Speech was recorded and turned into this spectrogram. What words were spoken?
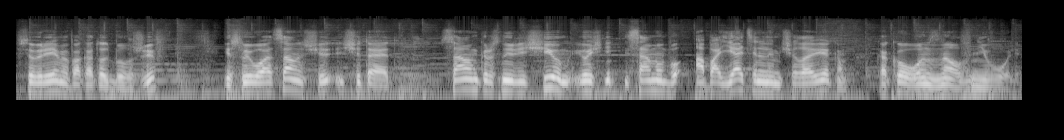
все время, пока тот был жив. И своего отца он считает самым красноречивым и очень и самым обаятельным человеком, какого он знал в неволе.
